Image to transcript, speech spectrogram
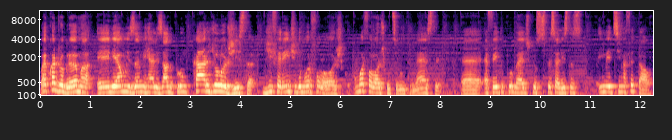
O ecocardiograma ele é um exame realizado por um cardiologista, diferente do morfológico. O morfológico do segundo trimestre é, é feito por médicos especialistas em medicina fetal.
